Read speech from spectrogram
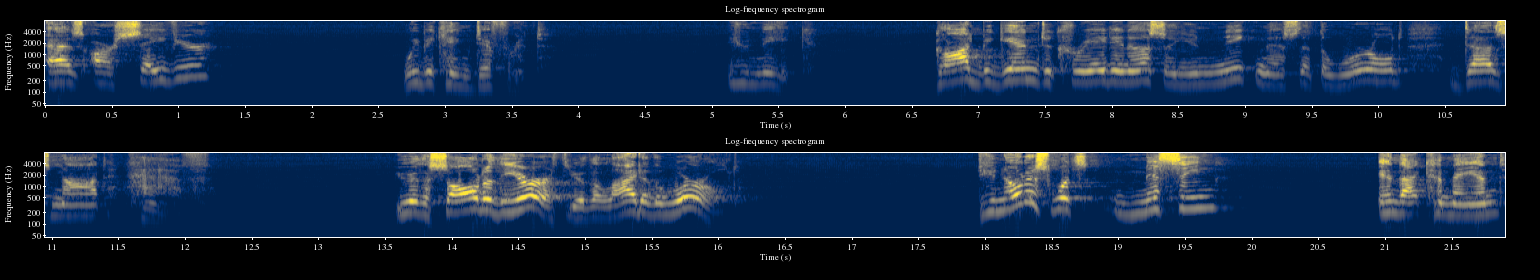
as our Savior, we became different, unique. God began to create in us a uniqueness that the world does not have. You're the salt of the earth, you're the light of the world. Do you notice what's missing in that command?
